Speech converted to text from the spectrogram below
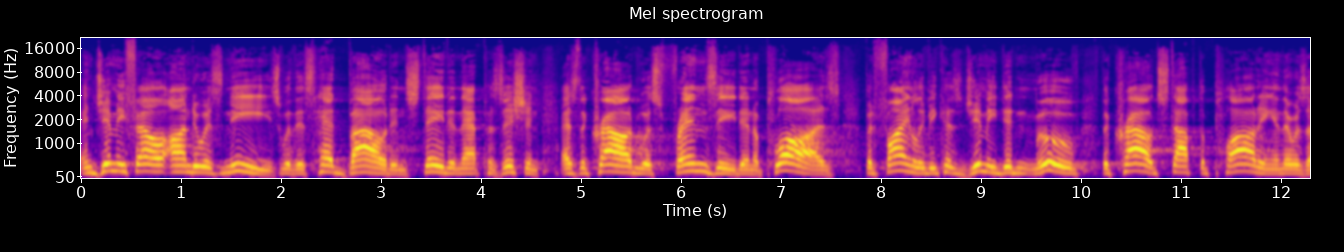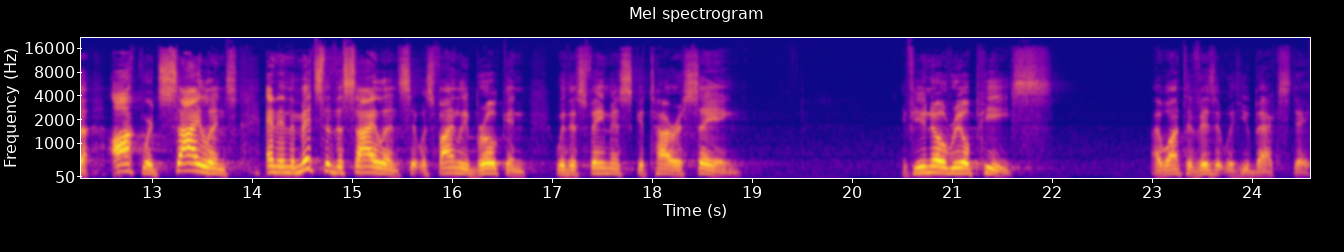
And Jimi fell onto his knees with his head bowed and stayed in that position as the crowd was frenzied in applause. But finally, because Jimi didn't move, the crowd stopped applauding and there was an awkward silence. And in the midst of the silence, it was finally broken with his famous guitarist saying, If you know real peace, I want to visit with you backstage.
